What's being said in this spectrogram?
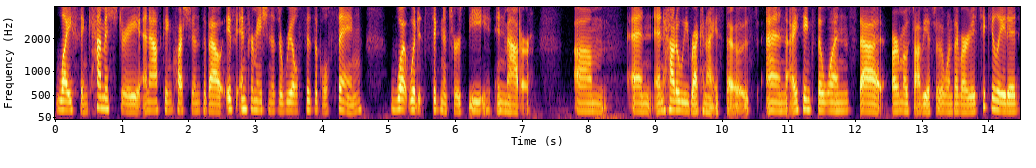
life and chemistry and asking questions about if information is a real physical thing, what would its signatures be in matter? Um, and and how do we recognize those? And I think the ones that are most obvious are the ones I've already articulated.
